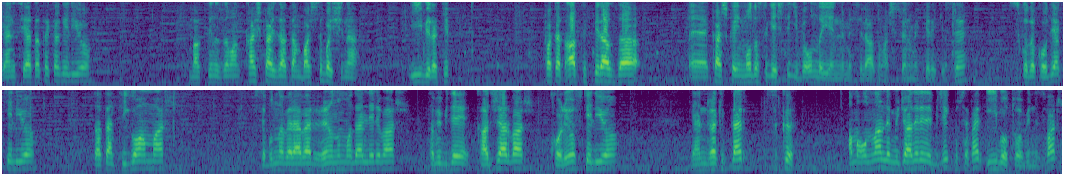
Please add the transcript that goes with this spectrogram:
Yani Seat Ataka geliyor. Baktığınız zaman Kaşkay zaten başlı başına iyi bir rakip. Fakat artık biraz da e, Kaşkay'ın modası geçti gibi onu da yenilemesi lazım açık söylemek gerekirse. Skoda Kodiaq geliyor. Zaten Tiguan var. İşte bununla beraber Renault'un modelleri var. Tabii bir de Kadjar var. Koleos geliyor. Yani rakipler sıkı. Ama onlarla mücadele edebilecek bu sefer iyi bir otomobiliniz var.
